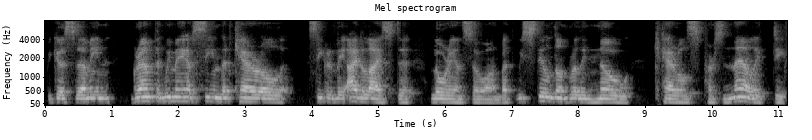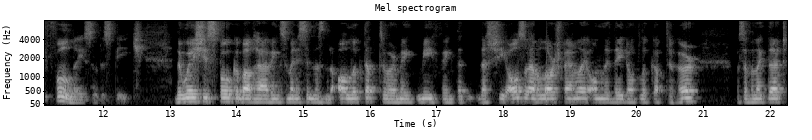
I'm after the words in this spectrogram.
because I mean, granted, we may have seen that Carol secretly idolized uh, Lori and so on, but we still don't really know Carol's personality fully, so to speak. The way she spoke about having so many siblings that all looked up to her made me think that does she also have a large family only they don't look up to her or something like that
